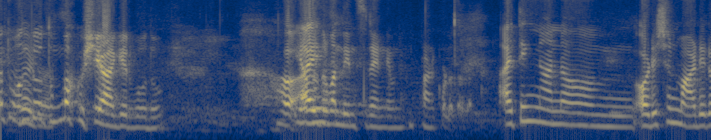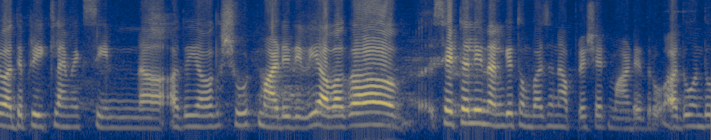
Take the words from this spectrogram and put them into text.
ಅಥವಾ ಒಂದು ತುಂಬಾ ಖುಷಿ ಆಗಿರ್ಬೋದು. ಯಾವ್ದಾದ್ರು ಒಂದು ಇನ್ಸಿಡೆಂಟ್ ನೀವು ನೆನ್ಪು ಮಾಡ್ಕೊಳ್ಳೋದಾದ್ರೆ ಐ ಥಿಂಕ್ ನಾನು ಆಡಿಷನ್ ಮಾಡಿರೋ ಅದೇ ಪ್ರೀ ಕ್ಲೈಮ್ಯಾಕ್ಸ್ ಸೀನ್ ಅದು ಯಾವಾಗ ಶೂಟ್ ಮಾಡಿದ್ದೀವಿ ಅವಾಗ ಸೆಟಲ್ಲಿ ನನಗೆ ತುಂಬ ಜನ ಅಪ್ರಿಷಿಯೇಟ್ ಮಾಡಿದ್ರು. ಅದು ಒಂದು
